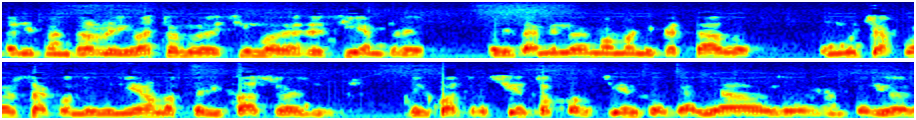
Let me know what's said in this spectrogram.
tarifa Entre Ríos. Esto lo decimos desde siempre, porque también lo hemos manifestado con mucha fuerza cuando vinieron los tarifazos del, del 400% que había dado el gobierno anterior.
